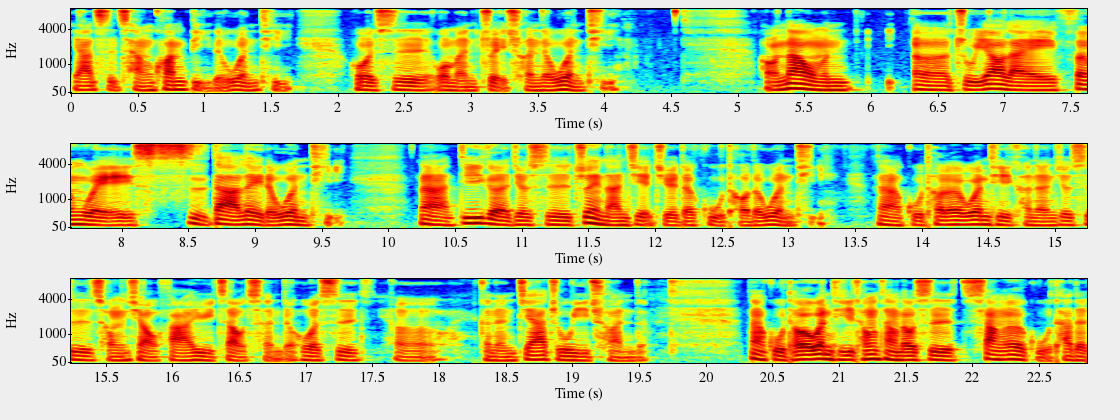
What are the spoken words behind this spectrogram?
牙齿长宽比的问题，或者是我们嘴唇的问题。好，那我们呃主要来分为四大类的问题。那第一个就是最难解决的骨头的问题。那骨头的问题可能就是从小发育造成的，或是呃可能家族遗传的。那骨头的问题通常都是上颚骨它的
